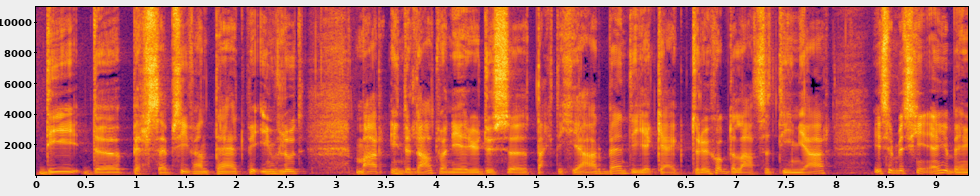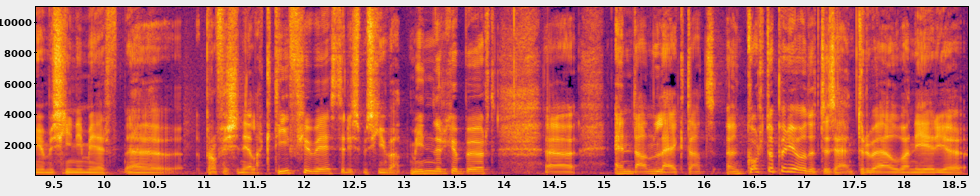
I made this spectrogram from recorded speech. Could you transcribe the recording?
die de perceptie van tijd beïnvloedt. Maar inderdaad, wanneer je dus uh, 80 jaar bent en je kijkt terug op de laatste 10 jaar, is er misschien, hè, je ben je misschien niet meer uh, professioneel actief geweest. Er is misschien wat minder gebeurd. en dan lijkt dat een korte periode te zijn. Terwijl wanneer je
